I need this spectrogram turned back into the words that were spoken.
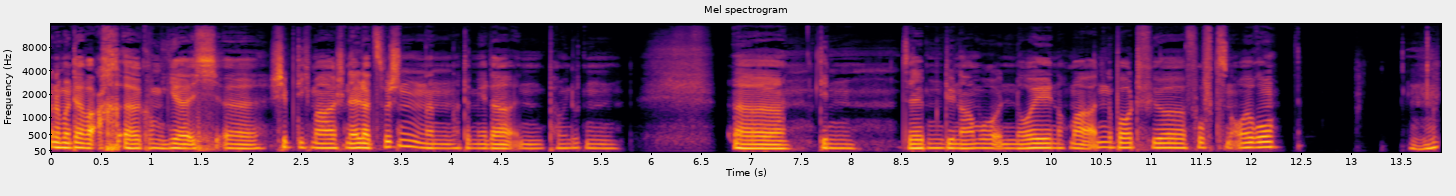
Und dann meinte er aber, ach, äh, komm hier, ich äh, schieb dich mal schnell dazwischen. Und dann hat er mir da in ein paar Minuten äh, denselben Dynamo neu nochmal angebaut für 15 Euro. Mhm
